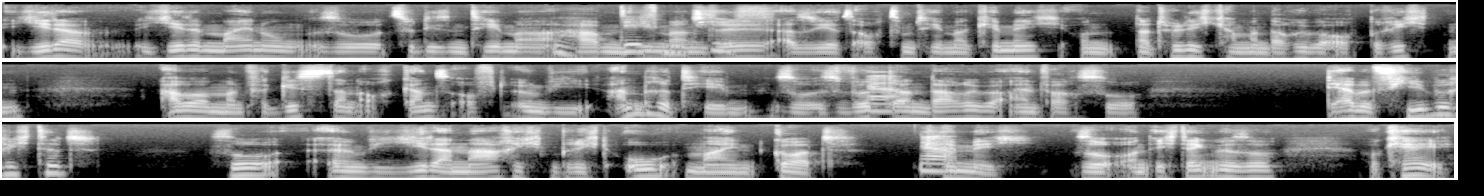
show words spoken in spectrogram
jeder, jede Meinung so zu diesem Thema haben, wie man Definitiv. will. Also jetzt auch zum Thema Kimmich. Und natürlich kann man darüber auch berichten. Aber man vergisst dann auch ganz oft irgendwie andere Themen. So, es wird Ja. dann darüber einfach so derbe viel berichtet. So, irgendwie jeder Nachrichtenbericht, oh mein Gott, Ja. Kimmich. So, und ich denke mir so, okay,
